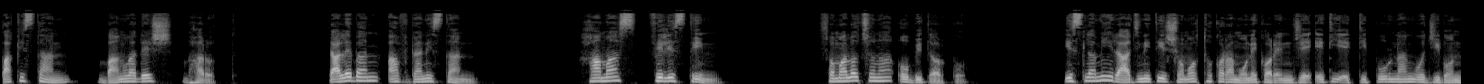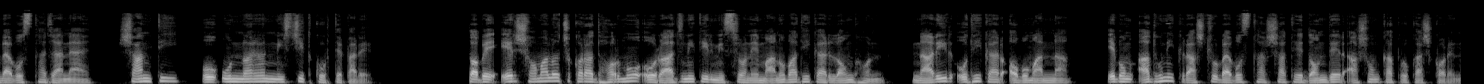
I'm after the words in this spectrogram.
পাকিস্তান, বাংলাদেশ, ভারত। তালেবান, আফগানিস্তান। হামাস, ফিলিস্তিন। সমালোচনা ও বিতর্ক। ইসলামী রাজনীতির সমর্থকরা মনে করেন যে এটি একটি পূর্ণাঙ্গ জীবন ব্যবস্থা যা ন্যায়, শান্তি ও উন্নয়ন নিশ্চিত করতে পারে। তবে এর সমালোচকরা ধর্ম ও রাজনীতির মিশ্রণে মানবাধিকার লঙ্ঘন, নারীর অধিকার অবমাননা এবং আধুনিক রাষ্ট্র ব্যবস্থার সাথে দ্বন্দ্বের আশঙ্কা প্রকাশ করেন।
